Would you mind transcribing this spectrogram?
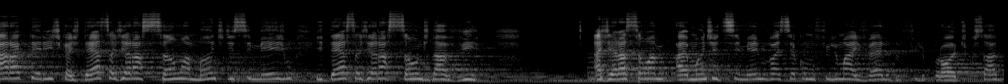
características dessa geração amante de si mesmo e dessa geração de Davi. A geração amante de si mesmo vai ser como o filho mais velho do filho pródigo, sabe?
